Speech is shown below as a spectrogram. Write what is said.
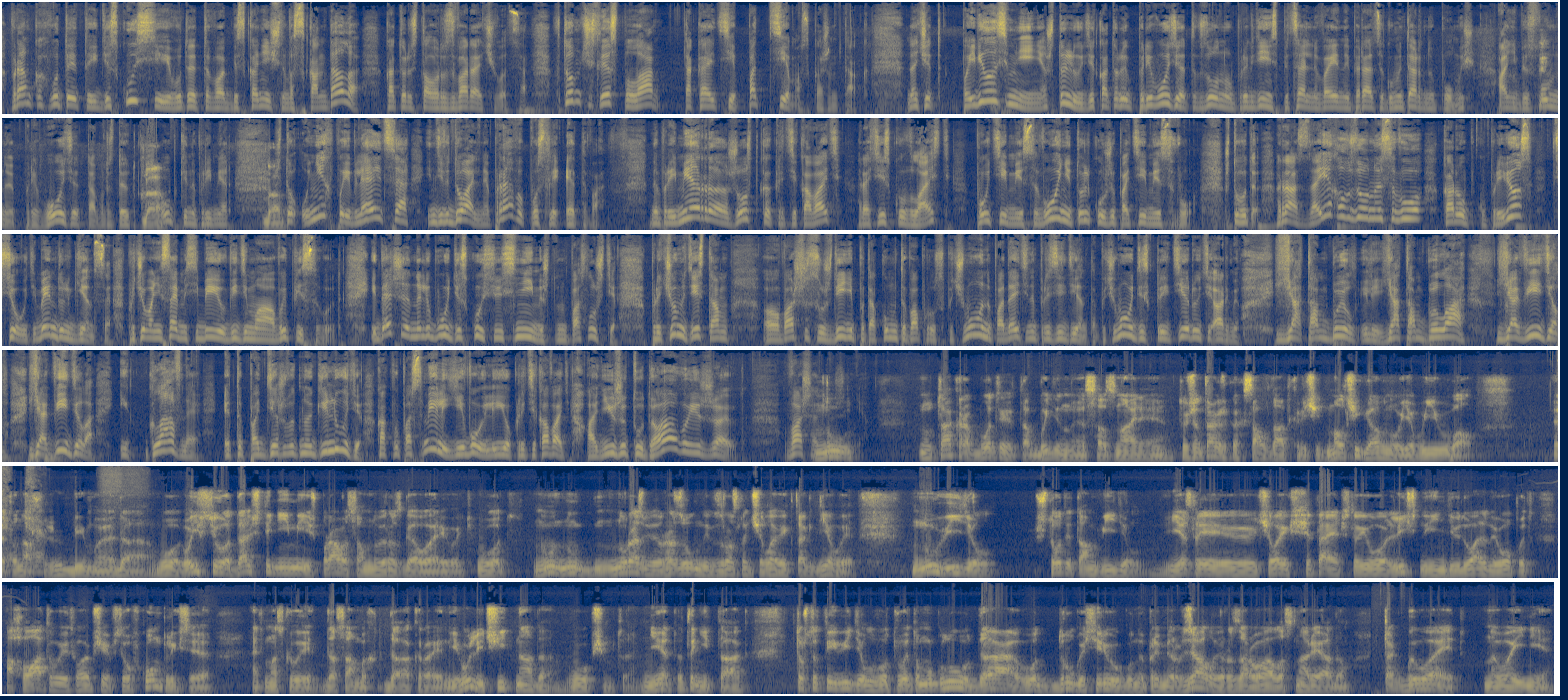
В рамках вот этой дискуссии, вот этого бесконечного скандала, который стал разворачиваться, в том числе всплыла такая те, подтема, скажем так. Значит, появилось мнение, что люди, которые привозят в зону проведения специальной военной операции гуманитарную помощь, они, безусловно, привозят, там раздают коробки, да. например, да. что у них появляется индивидуальное право после этого. Например, жестко критиковать российскую власть по теме СВО, и не только уже по теме СВО. Что вот раз заехал в зону СВО, коробку привез, все, у тебя индульгенция. Причем они сами себе ее, видимо, выписывают. И дальше на любую дискуссию с ними, что ну послушайте, причем здесь там э, ваши суждения по такому-то вопросу? Почему вы нападаете на президента? Почему вы дискредитируете армию? Я там был или я там была, я видел, я видела. И главное, это поддерживают многие люди. Как вы посмели его или ее критиковать? Они же туда выезжают. Ваше ну, отношение? Ну, ну, так работает обыденное сознание. Точно так же, как солдат кричит, молчи, говно, я воевал. Это наша любимая, да. Вот. И все, дальше ты не имеешь права со мной разговаривать. Вот. Ну, ну, ну, разве разумный взрослый человек так делает? Ну, видел, что ты там видел. Если человек считает, что его личный индивидуальный опыт охватывает вообще все в комплексе, от Москвы до самых до окраин, его лечить надо, в общем-то. Нет, это не так. То, что ты видел вот в этом углу, да, вот друга Серегу, например, взял и разорвало снарядом. Так бывает на войне.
